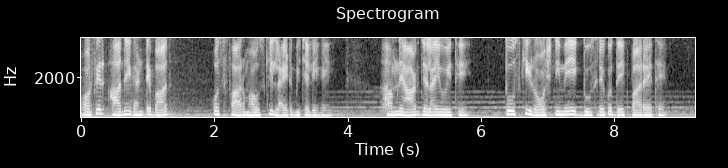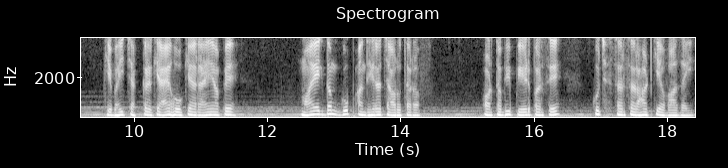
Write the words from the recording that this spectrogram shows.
और फिर आधे घंटे बाद उस फार्म हाउस की लाइट भी चली गई। हमने आग जलाई हुई थी तो उसकी रोशनी में एक दूसरे को देख पा रहे थे कि भाई चक्कर क्या है, हो क्या रहा है यहाँ पे? वहाँ एकदम गुप अंधेरा चारों तरफ़। और तभी पेड़ पर से कुछ सरसराहट की आवाज़ आई।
